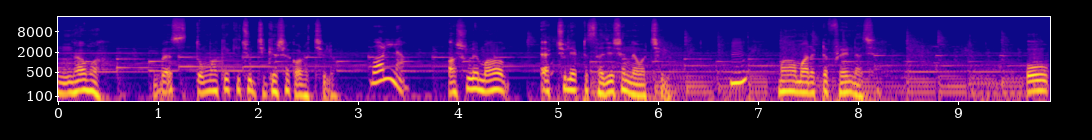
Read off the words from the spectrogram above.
না মা ব্যাস তোমাকে কিছু জিজ্ঞাসা করার ছিল। বল না। আসলে মা অ্যাকচুয়ালি একটা সাজেশন নেওয়ার ছিল। হুম? মা আমার একটা ফ্রেন্ড আছে। ও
